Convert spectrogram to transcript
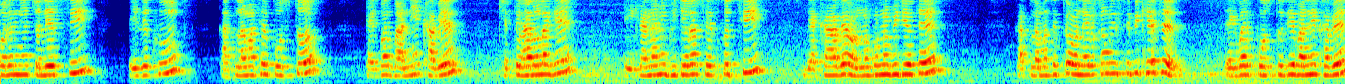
করে নিয়ে চলে এসছি। এই দেখুন, কাতলা মাছের পোস্ত। একবার বানিয়ে খাবেন, খেতে ভালো লাগে। এইখানে আমি ভিডিওটা শেষ করছি। দেখা হবে অন্য কোনো ভিডিওতে। কাতলা মাছের তো অনেক রকম রেসিপি খেয়েছেন। একবার পোস্ত দিয়ে বানিয়ে খাবেন।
